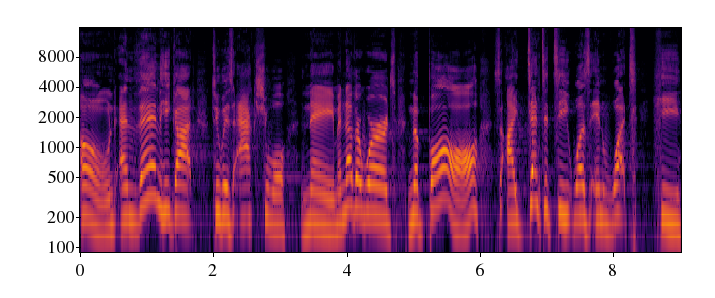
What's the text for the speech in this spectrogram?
owned, and then he got to his actual name. In other words, Nabal's identity was in what he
